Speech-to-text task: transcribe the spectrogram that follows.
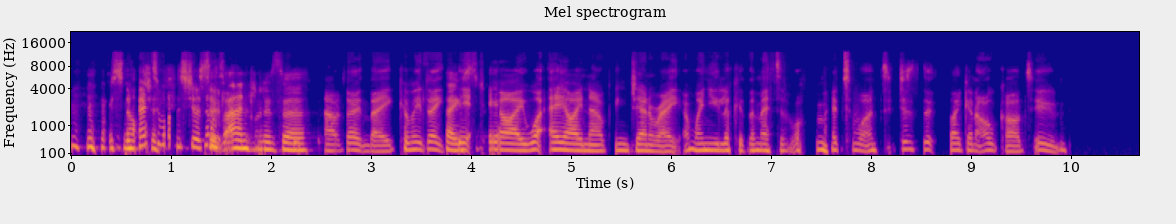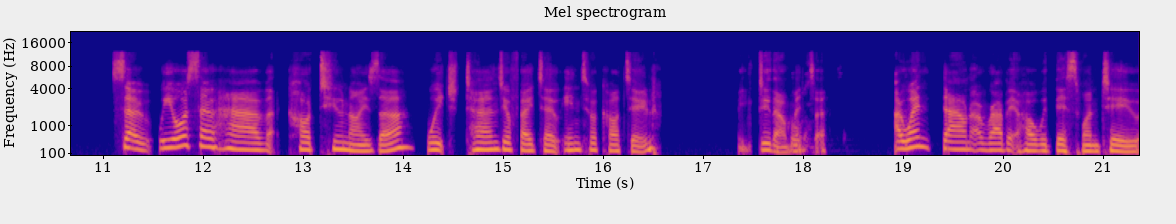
It's not meta just, ones just like Angela's uh, now don't they can we like Taste. the ai what ai now can generate and when you look at the meta meta ones it just looks like an old cartoon so we also have Cartoonizer, which turns your photo into a cartoon. You can do that on Meta. I went down a rabbit hole with this one too,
